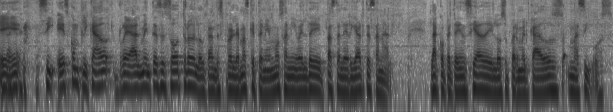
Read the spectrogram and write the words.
Eh, sí, es complicado. Realmente ese es otro de los grandes problemas que tenemos a nivel de pastelería artesanal. La competencia de los supermercados masivos.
